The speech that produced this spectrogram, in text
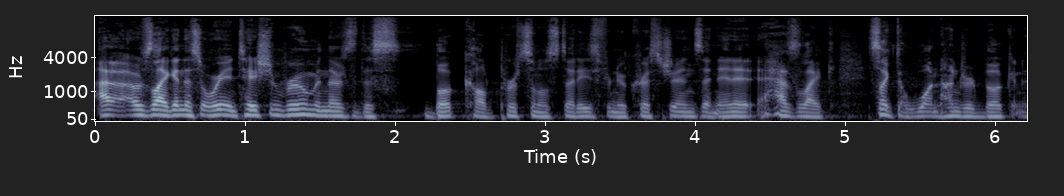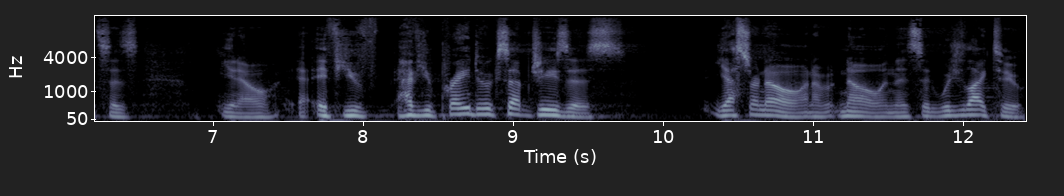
I, was like in this orientation room, and there's this book called Personal Studies for New Christians, and in it, it has like it's like the 100 book, and it says, you know, if you've have you prayed to accept Jesus, yes or no? And I no, and they said, would you like to?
